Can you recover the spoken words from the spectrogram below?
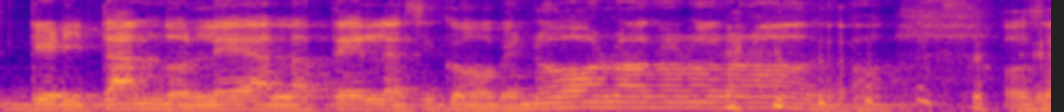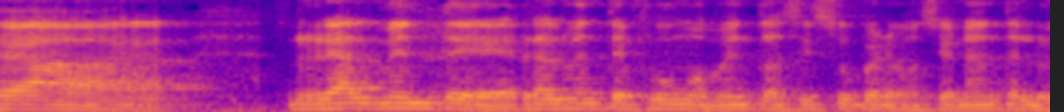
gritándole a la tele así como que no, no, no, no, no, no. O sea, realmente, realmente fue un momento así súper emocionante, lo,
